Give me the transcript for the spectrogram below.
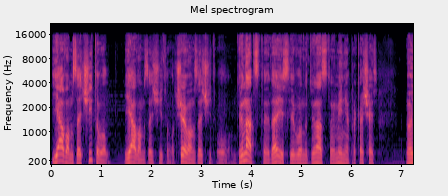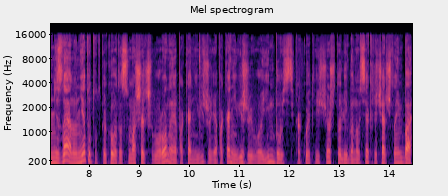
Я вам зачитывал я вам зачитывал. Что я вам зачитывал? 12 да, если его на 12 умение прокачать. Ну, не знаю, ну нету тут какого-то сумасшедшего урона, я пока не вижу. Я пока не вижу его имбовости какой-то, еще что-либо. Но все кричат, что имба.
